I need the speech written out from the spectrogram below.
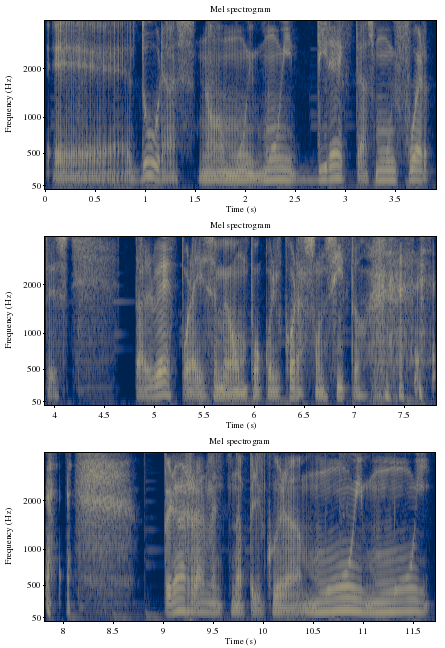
eh, duras, ¿no? muy, muy directas, muy fuertes. Tal vez por ahí se me va un poco el corazoncito. Pero es realmente una película muy, muy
